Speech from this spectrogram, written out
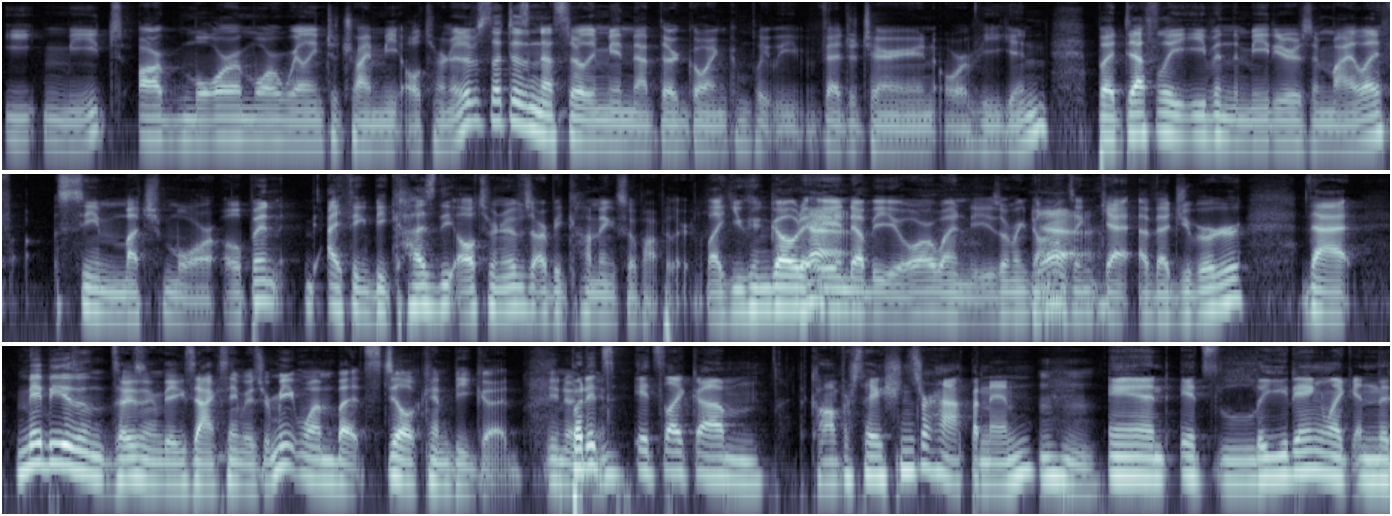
eat meat are more and more willing to try meat alternatives. That doesn't necessarily mean that they're going completely vegetarian or vegan, but definitely even the meat eaters in my life seem much more open. I think because the alternatives are becoming so popular. Like you can go to Yeah. A&W or Wendy's or McDonald's Yeah. and get a veggie burger that maybe isn't, isn't the exact same as your meat one, but still can be good. You know, but what I it's mean? it's like um conversations are happening Mm-hmm. and it's leading like in the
